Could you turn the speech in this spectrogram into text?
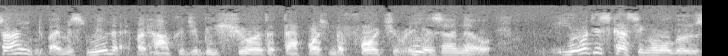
signed by Miss Mueller. But how could you be sure that that wasn't a forgery? Yes, I know. You're discussing all those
